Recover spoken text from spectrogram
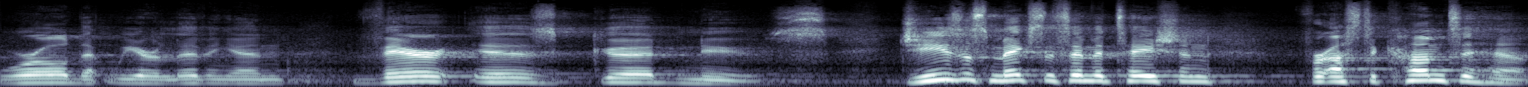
world that we are living in, there is good news. Jesus makes this invitation for us to come to him.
